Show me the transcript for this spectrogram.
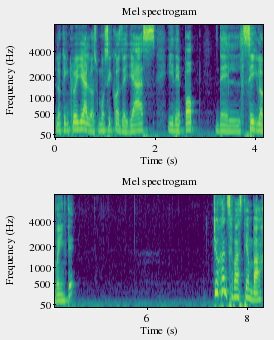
lo que incluye a los músicos de jazz y de pop del siglo XX? Johann Sebastian Bach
